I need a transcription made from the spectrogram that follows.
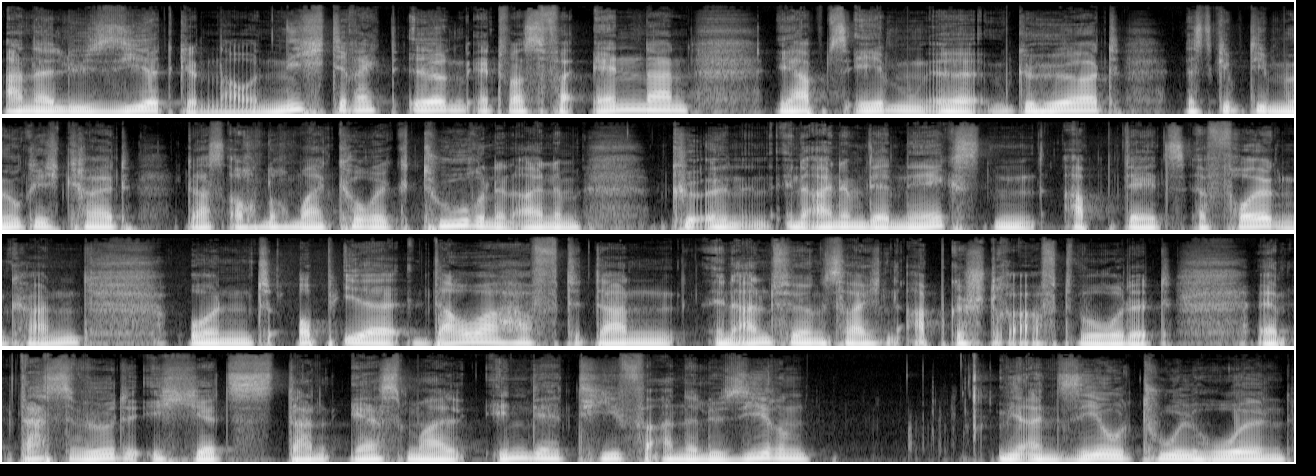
analysiert genau. Nicht direkt irgendetwas verändern. Ihr habt es eben äh, gehört, es gibt die Möglichkeit, dass auch nochmal Korrekturen in einem in einem der nächsten Updates erfolgen kann und ob ihr dauerhaft dann in Anführungszeichen abgestraft wurdet, äh, das würde ich jetzt dann erstmal in der Tiefe analysieren mir ein SEO-Tool holen,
